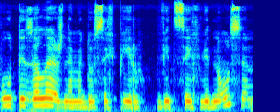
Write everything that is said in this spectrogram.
бути залежними до сих пір від цих відносин.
